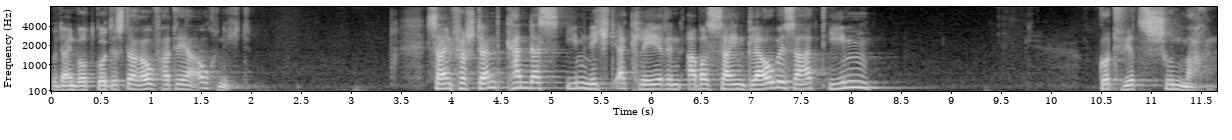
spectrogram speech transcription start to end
Und ein Wort Gottes darauf hatte er auch nicht. Sein Verstand kann das ihm nicht erklären, aber sein Glaube sagt ihm, Gott wird's schon machen.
